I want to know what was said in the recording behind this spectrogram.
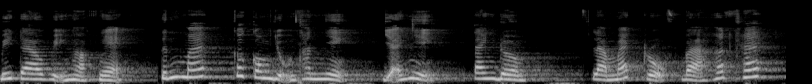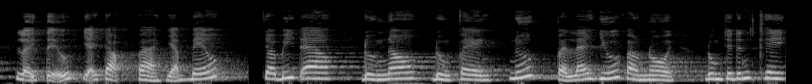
bí đao vị ngọt nhạt, tính mát, có công dụng thanh nhiệt, giải nhiệt, tan đờm, làm mát ruột và hết khát, lợi tiểu, giải độc và giảm béo. Cho bí đao, đường nâu, đường phèn, nước và lá dứa vào nồi, đun cho đến khi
